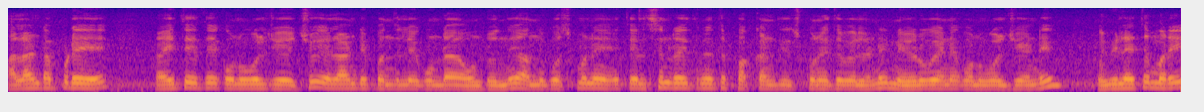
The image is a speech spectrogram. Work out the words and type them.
అలాంటి అలాంటప్పుడే రైతు అయితే కొనుగోలు చేయొచ్చు ఎలాంటి ఇబ్బంది లేకుండా ఉంటుంది. అందుకోసమనే తెలిసిన రైతునైతే పక్కన తీసుకొని అయితే వెళ్ళండి. నేరుగా అయినా కొనుగోలు చేయండి. వీళ్ళైతే మరి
